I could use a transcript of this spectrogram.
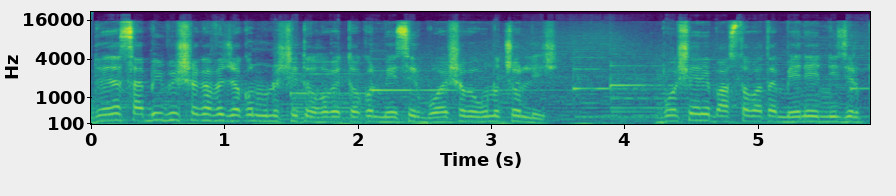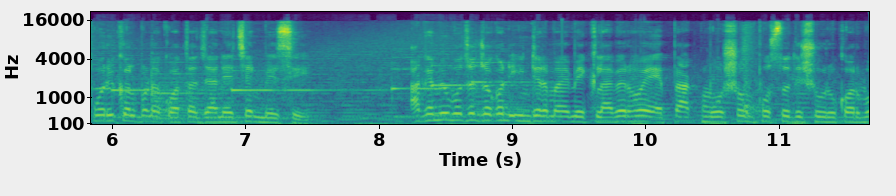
দু হাজার বিশ্বকাপে যখন অনুষ্ঠিত হবে, তখন মেসির বয়স হবে উনচল্লিশ। বয়সের এই বাস্তবতা মেনে নিজের পরিকল্পনার কথা জানিয়েছেন মেসি। আগামী বছর যখন ইন্টার মায়ামি ক্লাবের হয়ে প্রাক মৌসুম প্রস্তুতি শুরু করব,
